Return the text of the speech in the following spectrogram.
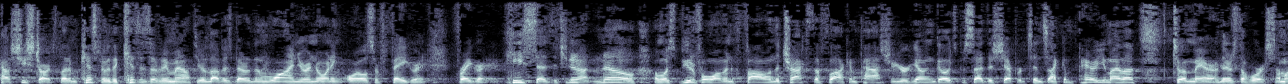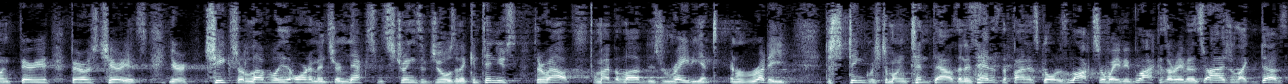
how she starts. Let him kiss me with the kisses of your mouth. Your love is better than wine. Your anointing oils are fragrant. Fragrant. He says, if you do not know, a most beautiful woman, follow in the tracks of the flock and pasture your young goats beside the shepherd tents. I compare you, my love, to a mare. There's the horse. Among Pharaoh's chariots. Your cheeks are lovely ornaments. Your necks with strings of jewels. And it continues throughout. My beloved is radiant and ruddy, distinguished among 10,000. His head is the finest gold. His locks are wavy, black as a raven. His eyes are like doves,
